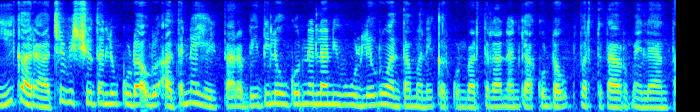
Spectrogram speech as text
ಈಗ ರಾಜ ವಿಷಯದಲ್ಲೂ ಕೂಡ ಅವರು ಅದನ್ನೇ ಹೇಳ್ತಾರೆ. ಬೀದಿಲಿ ಹೋಗೋರ್ನೆಲ್ಲ ನೀವು ಒಳ್ಳೆಯವರು ಅಂತ ಮನೆ ಕರ್ಕೊಂಡು ಬರ್ತಾರ? ನನಗೆ ಯಾಕೋ ಡೌಟ್ ಬರ್ತದೆ ಅವ್ರ ಮೇಲೆ ಅಂತ.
